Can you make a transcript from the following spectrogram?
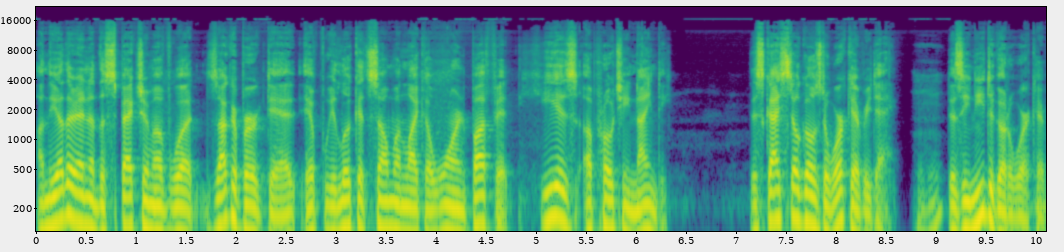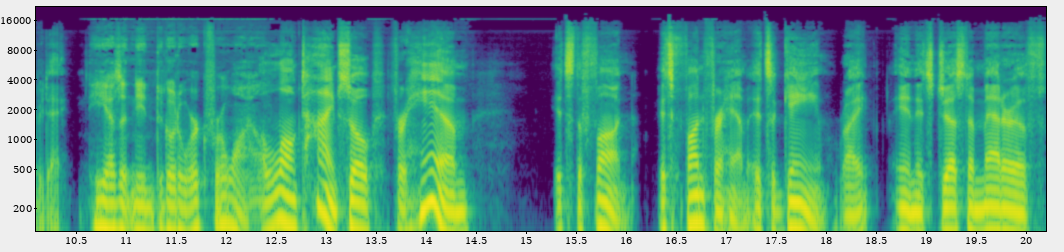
on the other end of the spectrum of what Zuckerberg did, if we look at someone like a Warren Buffett, he is approaching 90. This guy still goes to work every day. Mm-hmm. Does he need to go to work every day? He hasn't needed to go to work for a while. A long time. So for him, it's the fun. It's fun for him. It's a game, right? And it's just a matter of,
